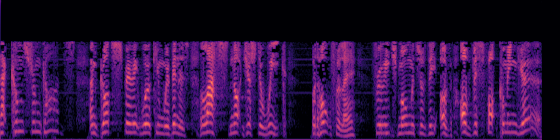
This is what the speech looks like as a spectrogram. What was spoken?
that comes from God's. And God's Spirit working within us lasts not just a week, but hopefully through each moment of, the, of, of this forthcoming year.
